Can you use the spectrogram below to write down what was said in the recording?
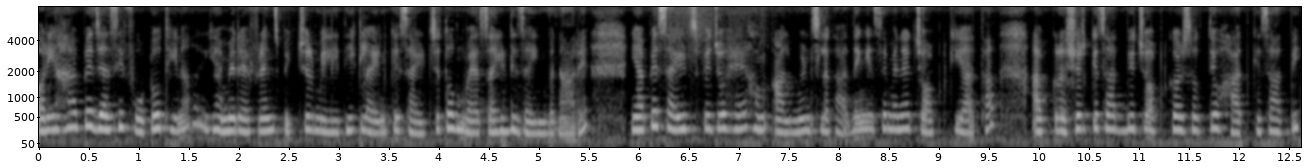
और यहाँ पे जैसी फ़ोटो थी ना, ये हमें रेफरेंस पिक्चर मिली थी क्लाइंट के साइड से तो हम वैसा ही डिज़ाइन बना रहे हैं। यहाँ पे साइड्स पे जो है, हम आलमंड्स लगा देंगे। इसे मैंने चॉप्ड किया था। आप क्रशर के साथ भी चॉप्ड कर सकते हो, हाथ के साथ भी।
